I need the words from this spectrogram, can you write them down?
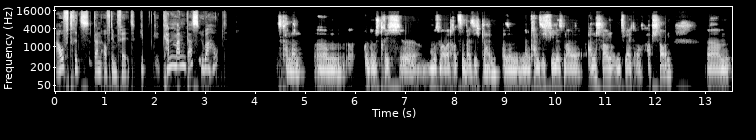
Auftritt dann auf dem Feld? Gibt, kann man das überhaupt? Das kann man. Ähm, unterm Strich äh, muss man aber trotzdem bei sich bleiben. Also man kann sich vieles mal anschauen und vielleicht auch abschauen. Ähm,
